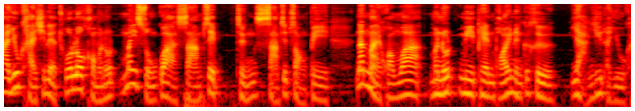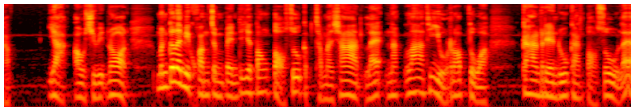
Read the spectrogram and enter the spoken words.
อายุไขเฉลี่ยทั่วโลกของมนุษย์ไม่สูงกว่า 30 ถึง 32 ปี นั่นหมายความว่ามนุษย์มีเพนพอยต์หนึ่งก็คือ อยากยืดอายุครับ อยากเอาชีวิตรอด มันก็เลยมีความจำเป็นที่จะต้องต่อสู้กับธรรมชาติ และนักล่าที่อยู่รอบตัว การเรียนรู้การต่อสู้ และ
